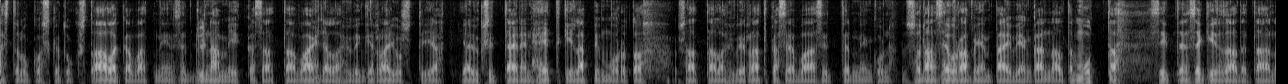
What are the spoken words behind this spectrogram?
taistelukosketukset alkavat, niin se dynamiikka saattaa vaihdella hyvinkin rajusti ja, ja yksittäinen hetki, läpimurto saattaa olla hyvin ratkaisevaa sitten niin kuin sodan seuraavien päivien kannalta, mutta sitten sekin saatetaan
